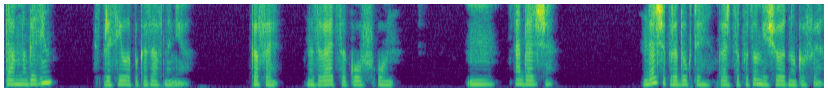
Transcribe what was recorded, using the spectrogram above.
«Там магазин?» — спросила, показав на нее. «Кафе. Называется Ков Он». «М а дальше?» «Дальше продукты. Кажется, потом еще одно кафе.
